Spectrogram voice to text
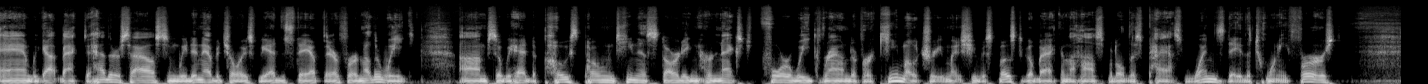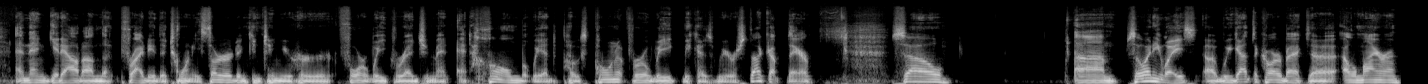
and we got back to Heather's house and we didn't have a choice. We had to stay up there for another week. Um, so we had to postpone Tina starting her next four week round of her chemo treatment. She was supposed to go back in the hospital this past Wednesday, the 21st, and then get out on the Friday, the 23rd, and continue her four week regimen at home. But we had to postpone it for a week because we were stuck up there. So um, so, anyways, uh, we got the car back to Elmira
